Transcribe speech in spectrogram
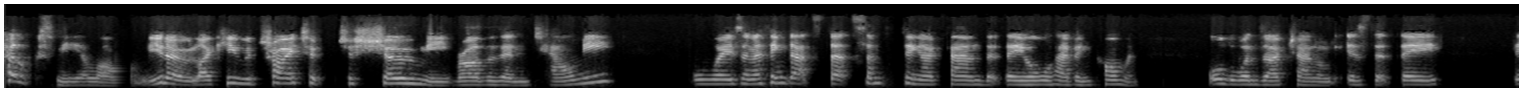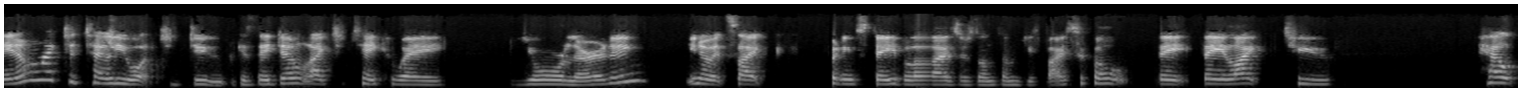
coax me along you know like he would try to to show me rather than tell me always and i think that's that's something i found that they all have in common all the ones i've channeled is that they they don't like to tell you what to do because they don't like to take away your learning you know it's like putting stabilizers on somebody's bicycle they they like to help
